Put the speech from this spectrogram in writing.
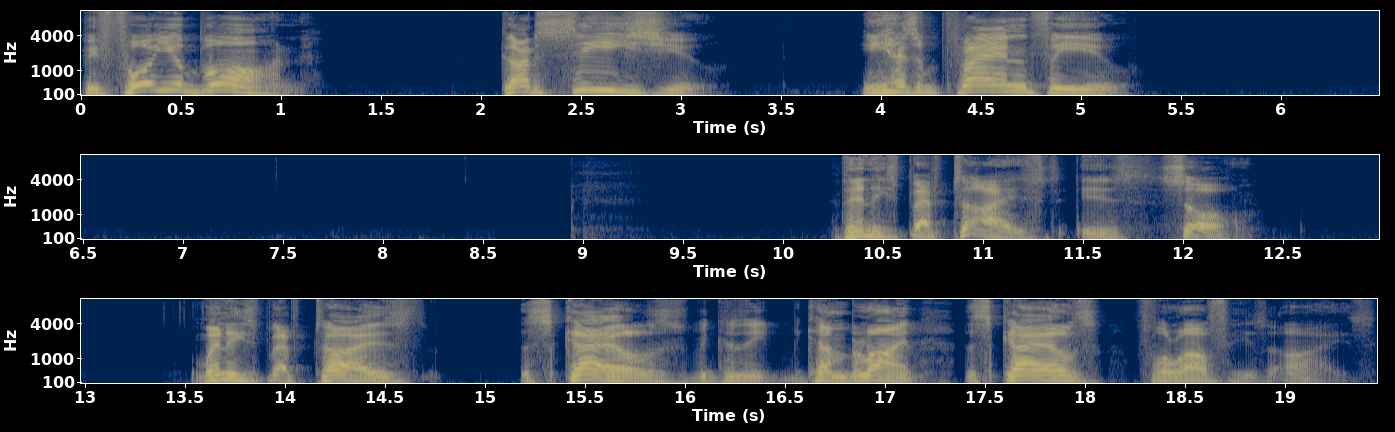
Before you're born, God sees you. He has a plan for you. Then he's baptized, is Saul. When he's baptized, the scales, because he become blind, the scales fall off his eyes.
